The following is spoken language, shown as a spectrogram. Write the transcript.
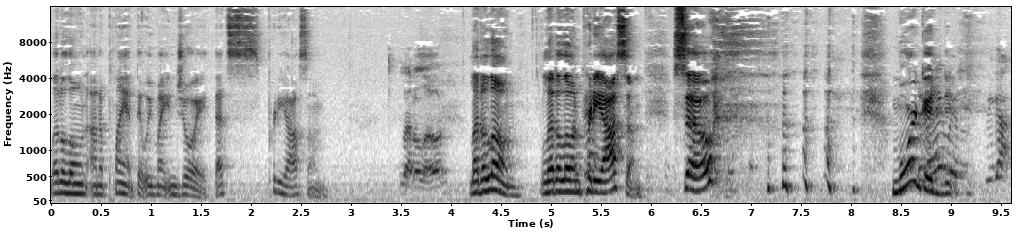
let alone on a plant that we might enjoy. That's pretty awesome. Let alone. Let alone, let alone pretty awesome. So, more good news. we, we got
